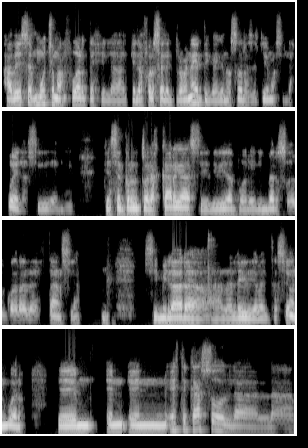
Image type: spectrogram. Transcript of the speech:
a veces mucho más fuertes que la, fuerza electromagnética que nosotros estudiamos en la escuela, que es el producto de las cargas dividida por el inverso del cuadrado de la distancia, similar a, la ley de gravitación. Bueno, en, en, este caso, la, la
